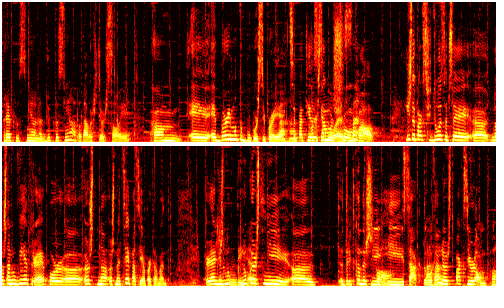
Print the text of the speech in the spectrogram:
3 plus 1 në 2 plus 1, apo ta vështirësoi? E bëri më të bukur si projekt, se patjetër sa më shumë, po. Ishte pak sfidues sepse ndoshta nuk vihet re, por është në është me cepa si apartament. Realisht nuk nuk është një drejtkëndësh i po. i saktë, domethënë është pak si romb. Po.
